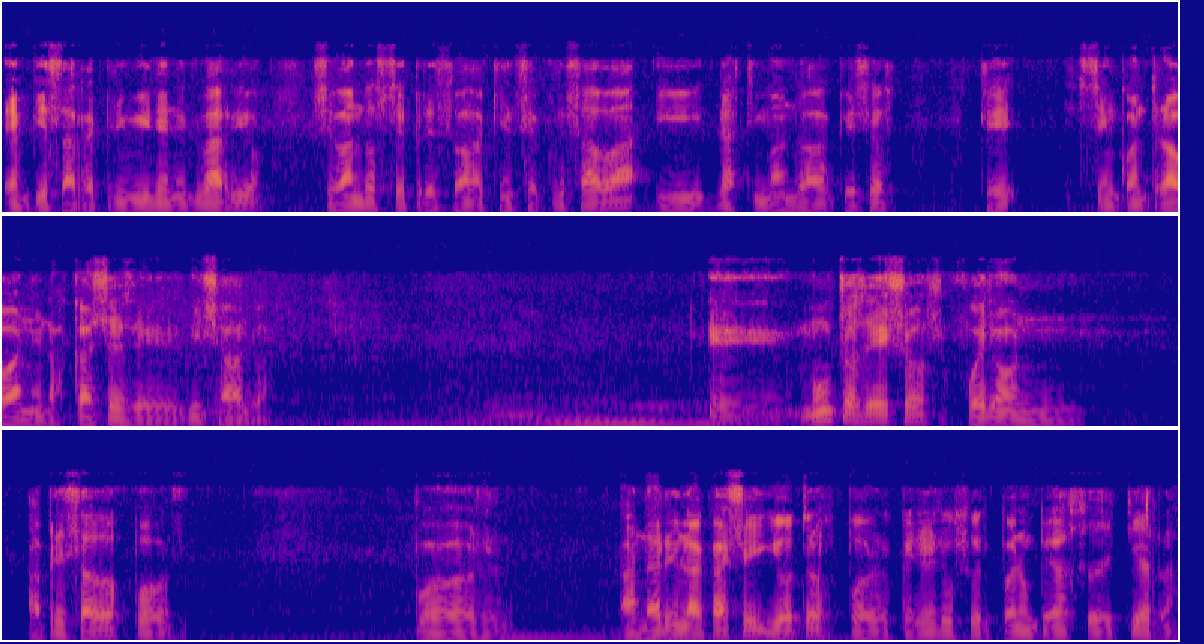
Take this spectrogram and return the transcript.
empieza a reprimir en el barrio, llevándose preso a quien se cruzaba y lastimando a aquellos que se encontraban en las calles de Villa Alba. Eh, muchos de ellos fueron apresados por, por andar en la calle y otros por querer usurpar un pedazo de tierra.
